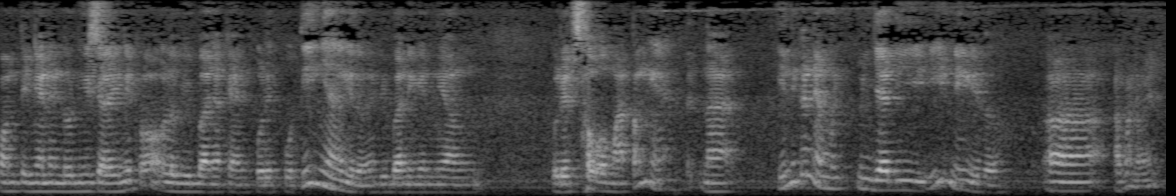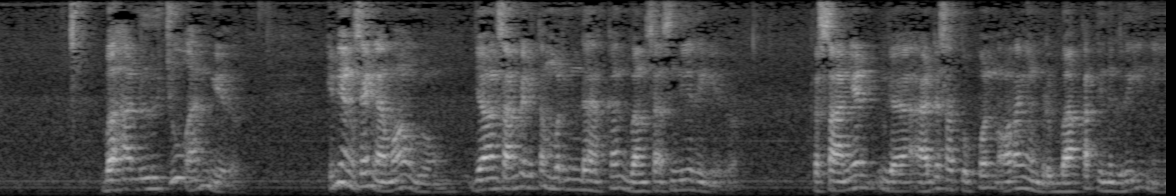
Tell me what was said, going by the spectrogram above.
kontingen Indonesia ini kok lebih banyak yang kulit putihnya gitu ya, dibandingin yang kulit sawo matangnya. Nah ini kan yang men- menjadi ini gitu eh, apa namanya bahan lucuan gitu. Ini yang saya nggak mau Bung. Jangan sampai kita merendahkan bangsa sendiri gitu. Kesannya nggak ada satupun orang yang berbakat di negeri ini.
